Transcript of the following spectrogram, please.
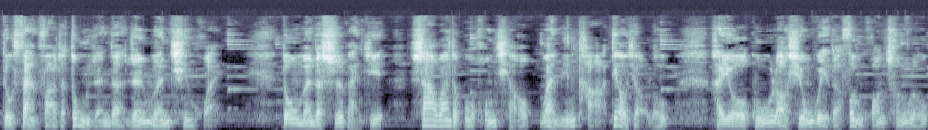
都散发着动人的人文情怀。东门的石板街，沙湾的古虹桥、万明塔、吊脚楼，还有古老雄伟的凤凰城楼。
